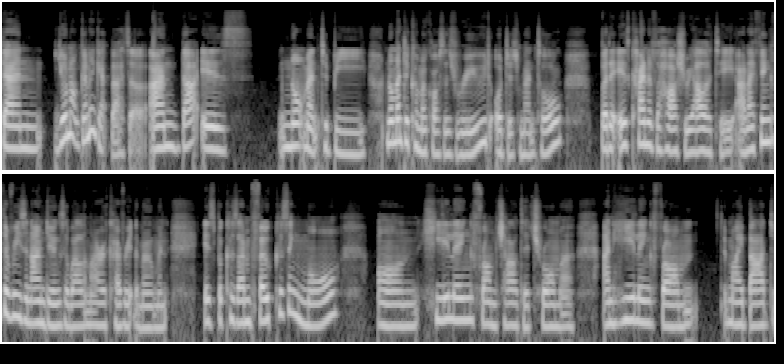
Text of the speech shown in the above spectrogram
then you're not going to get better. And that is not meant to be not meant to come across as rude or judgmental but it is kind of the harsh reality and i think the reason i'm doing so well in my recovery at the moment is because i'm focusing more on healing from childhood trauma and healing from my bad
